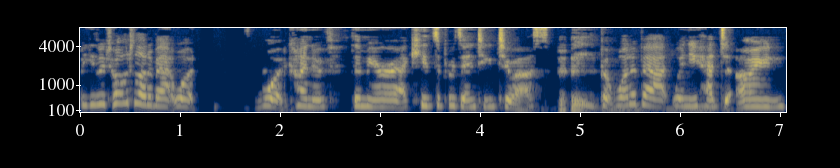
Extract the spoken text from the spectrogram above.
because we talked a lot about what what kind of the mirror our kids are presenting to us. but what about when you had to own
